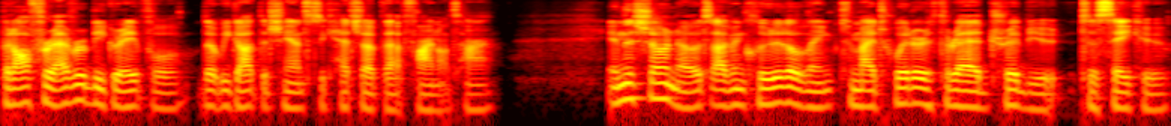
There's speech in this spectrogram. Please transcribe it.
but I'll forever be grateful that we got the chance to catch up that final time. In the show notes, I've included a link to my Twitter thread tribute to Sekou,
